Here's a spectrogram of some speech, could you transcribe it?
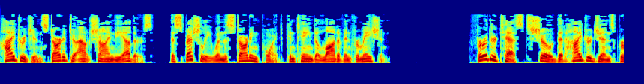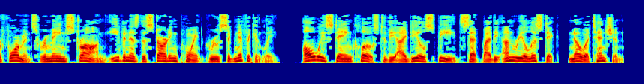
Hydragen started to outshine the others, especially when the starting point contained a lot of information. Further tests showed that Hydragen's performance remained strong even as the starting point grew significantly, always staying close to the ideal speed set by the unrealistic, no attention,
